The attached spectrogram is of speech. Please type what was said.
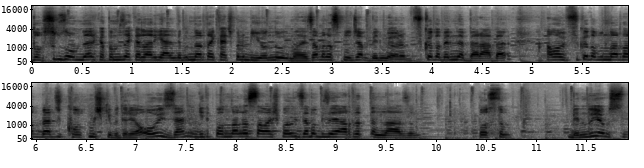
Dostum zombiler kapımıza kadar geldi. Bunlardan kaçmanın bir yolunu bulmalıyız. Ama nasıl bulacağım bilmiyorum. Fiko da benimle beraber. Ama Fiko da bunlardan birazcık korkmuş gibi duruyor. O yüzden gidip onlarla savaşmalıyız ama bize yardım etmen lazım. Dostum Beni duyuyor musun?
